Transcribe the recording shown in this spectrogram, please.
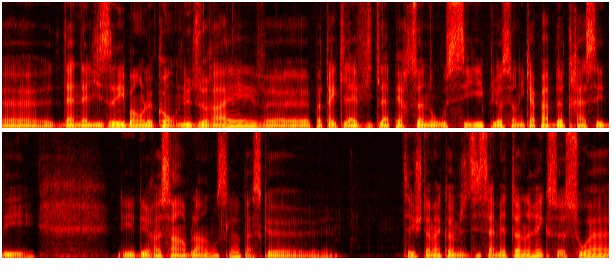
euh, d'analyser bon, le contenu du rêve, euh, peut-être la vie de la personne aussi. Puis là, si on est capable de tracer des, des, ressemblances, là, parce que, justement, comme je dis, ça m'étonnerait que ce soit.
